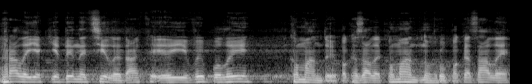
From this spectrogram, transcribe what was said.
грали як єдине ціле, так? і ви були командою, показали командну гру, показали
